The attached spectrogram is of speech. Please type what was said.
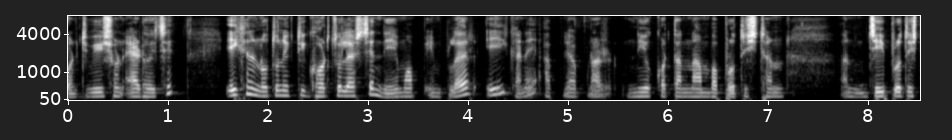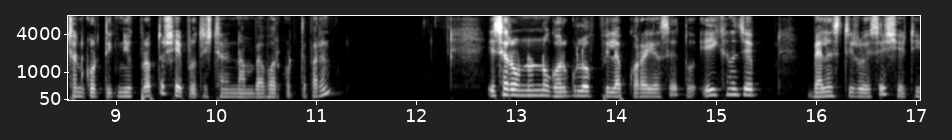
কন্ট্রিবিউশন অ্যাড হয়েছে। এইখানে নতুন একটি ঘর চলে আসছে নেম অফ এমপ্লয়ার এইখানে আপনি আপনার নিয়োগকর্তার নাম বা প্রতিষ্ঠান, যেই প্রতিষ্ঠান কর্তৃক নিয়োগপ্রাপ্ত, সেই প্রতিষ্ঠানের নাম ব্যবহার করতে পারেন। এছাড়া অন্যান্য ঘরগুলো ফিল আপ করাই আছে। তো এইখানে যে ব্যালেন্সটি রয়েছে সেটি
